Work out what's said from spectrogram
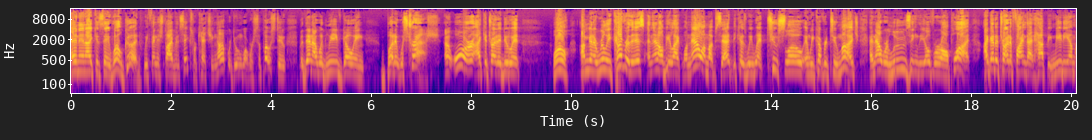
And then I could say, well, good, we finished five and six, we're catching up, we're doing what we're supposed to. But then I would leave going, but it was trash. Uh, or I could try to do it, well, I'm going to really cover this, and then I'll be like, well, now I'm upset because we went too slow and we covered too much, and now we're losing the overall plot. I got to try to find that happy medium.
